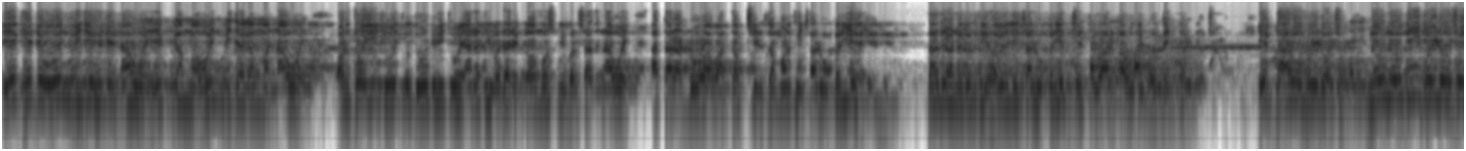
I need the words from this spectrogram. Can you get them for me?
એક હેઠે હોય બીજે હેઠે ના હોય, એક ગામમાં હોય બીજા ગામમાં ના હોય, અડધો ઇંચ હોય તો દોઢ ઇંચ હોય, આનાથી વધારે કમોસમી વરસાદ ના હોય. આ તારા ડોહાવા દક્ષિણ દમણથી ચાલુ કરીએ દાદરા નગરથી હવેલી ચાલુ કરીએ છે દ્વારકા સુધી બધે જ એક ધારો પડ્યો છે. નવ નવ દી પડ્યો છે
